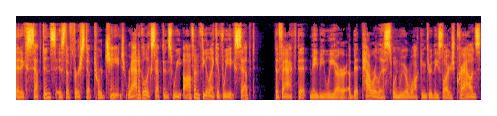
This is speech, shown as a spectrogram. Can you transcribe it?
that acceptance is the first step toward change. Radical acceptance. We often feel like if we accept the fact that maybe we are a bit powerless when we are walking through these large crowds,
